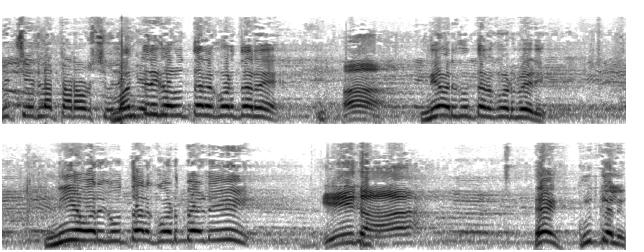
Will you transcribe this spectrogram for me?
ಬಿಚ್ಚಿಡ್ಲತ್ತಾರ ಅವ್ರು ಶಿವಲಿಂಗ ಮಂತ್ರಿಗಳು ಉತ್ತರ ಕೊಡ್ತಾರೆ. ಹಾ. ನೀವರಿಗೆ ಉತ್ತರ ಕೊಡಬೇಡಿ. ನೀವರಿಗೆ ಉತ್ತರ ಕೊಡಬೇಡಿ. ಈಗ ಏ ಕೂತ್ಕೊಳ್ಳಿ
